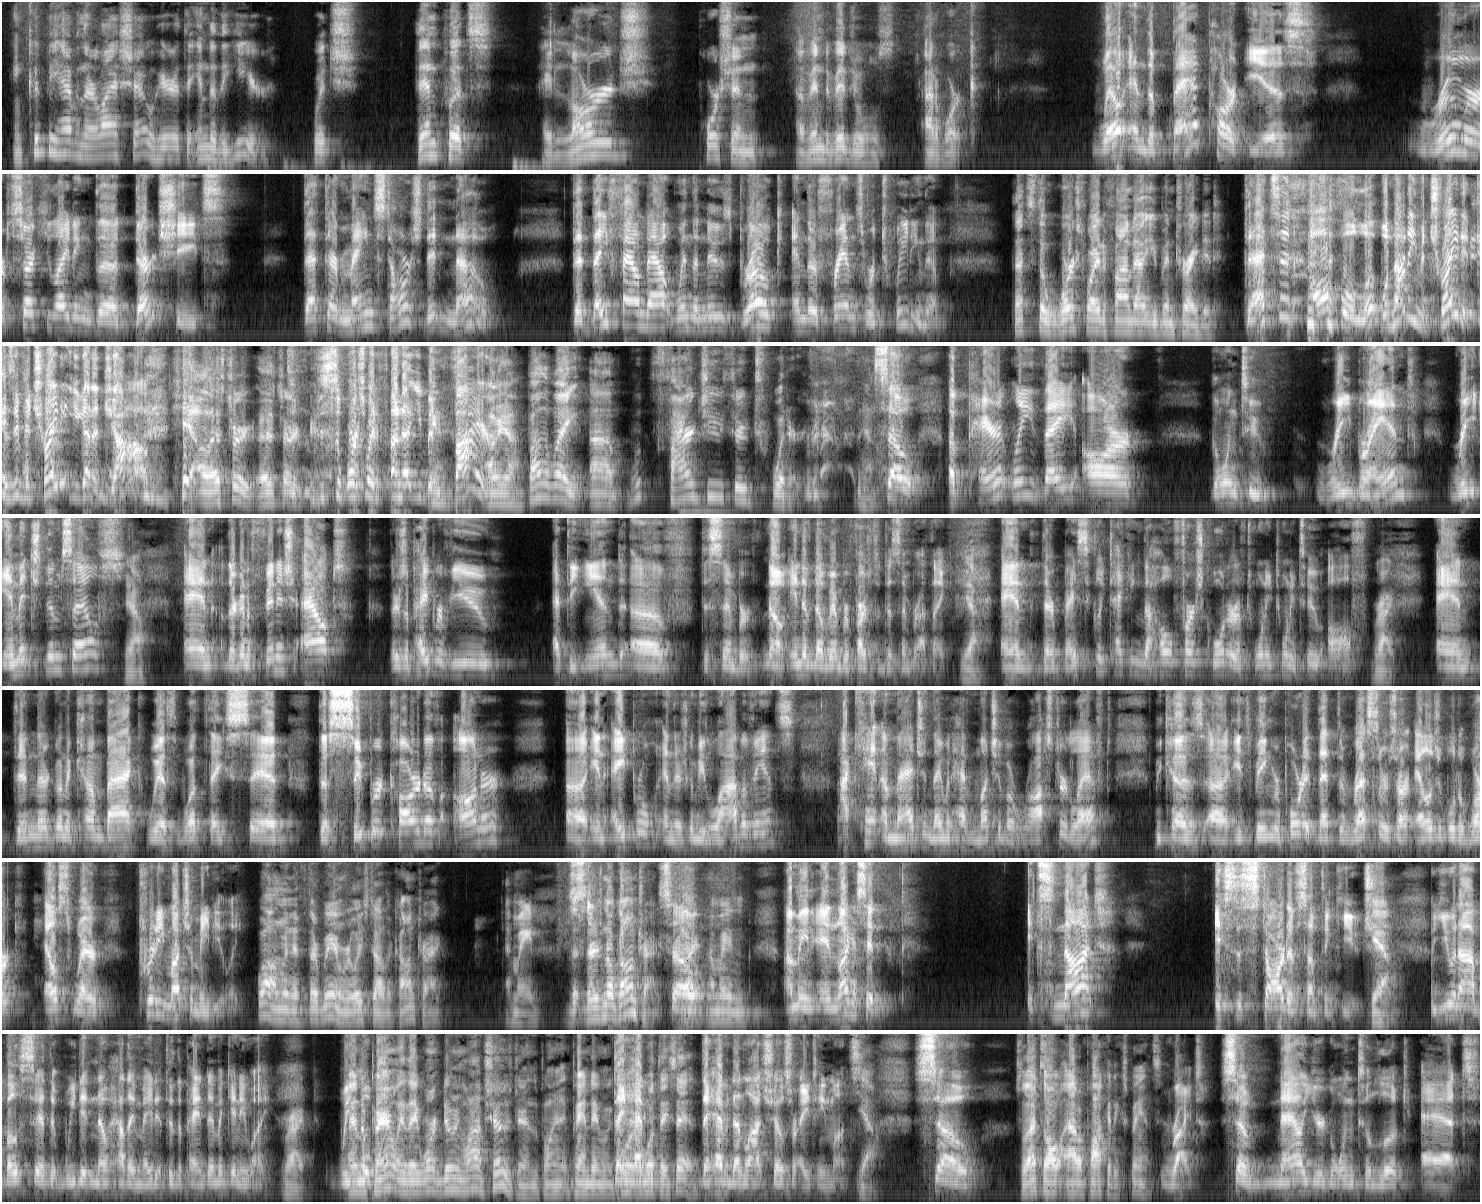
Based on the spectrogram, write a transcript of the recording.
and could be having their last show here at the end of the year, which then puts a large portion of individuals out of work. Well, and the bad part is rumor circulating the dirt sheets that their main stars didn't know. That they found out when the news broke and their friends were tweeting them. That's the worst way to find out you've been traded. That's an awful look. Well, not even trade it because if you trade it, you got a job. Yeah, oh, that's true. That's true. This is the worst way to find out you've been fired. oh yeah. By the way, uh, what fired you through Twitter? Yeah. So apparently they are going to rebrand, re-image themselves. Yeah. and they're going to finish out. There's a pay per view at the end of December. No, end of November, first of December, I think. Yeah. And they're basically taking the whole first quarter of 2022 off. Right. And then they're going to come back with what they said the Super Card of Honor uh, in April, and there's going to be live events. I can't imagine they would have much of a roster left because uh, it's being reported that the wrestlers are eligible to work elsewhere pretty much immediately. Well, I mean, if they're being released out of the contract, I mean, th- there's no contract. So- right? I mean, I mean, and like I said, it's not. It's the start of something huge. yeah, You and I both said that we didn't know how they made it through the pandemic anyway. right. We and will- apparently, they weren't doing live shows during the pandemic. They have- what they said. They haven't done live shows for 18 months. yeah. So, So that's all out of pocket expense. right. So now you're going to look at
